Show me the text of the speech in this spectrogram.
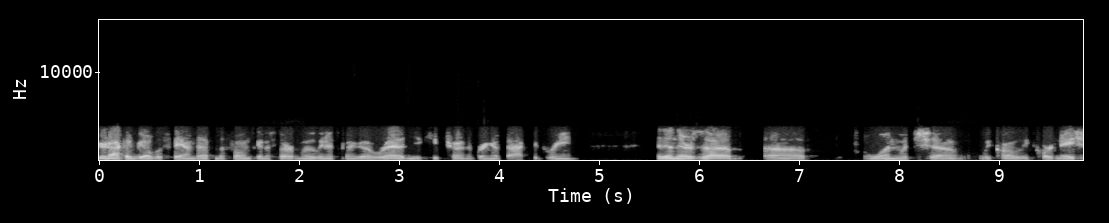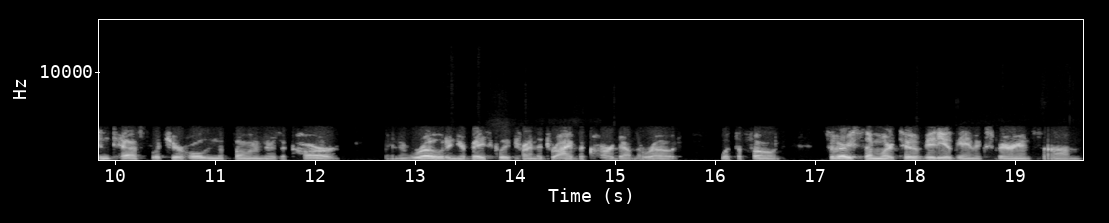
you're not going to be able to stand up and the phone's going to start moving. It's going to go red and you keep trying to bring it back to green. And then there's a, a one which uh, we call the coordination test, which you're holding the phone and there's a car in a road, and you're basically trying to drive the car down the road with the phone. So very similar to a video game experience. Um,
